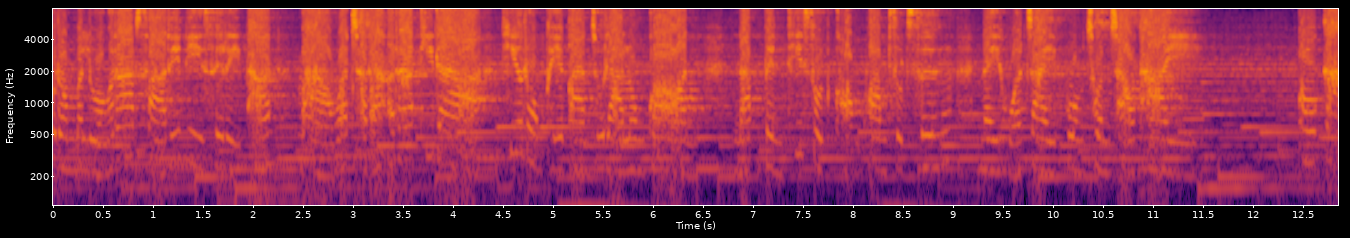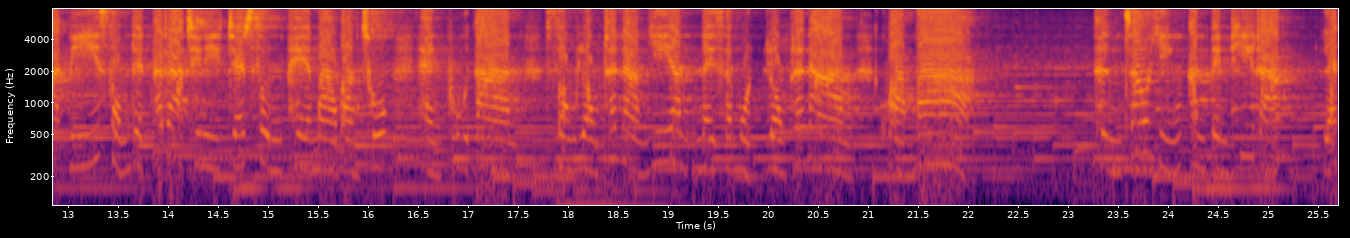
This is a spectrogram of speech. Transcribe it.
กรมหลวงราชสารินีสิริพัฒน์มหาวัชรราชธิดา ที่โรงพยาบาลจุฬาลงกรณ์นับเป็นที่สุดของความสุดซึ้ง ในหัวใจปวงชนชาวไทย โอกาสนี้สมเด็จพระราชินีเจสุนเพมาวังชุก แห่งภูตาน ทรงลงพระนามเยี่ยมในสมุดลงพระนาม ความว่าถึงเจ้าหญิงอันเป็นที่รัก และ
